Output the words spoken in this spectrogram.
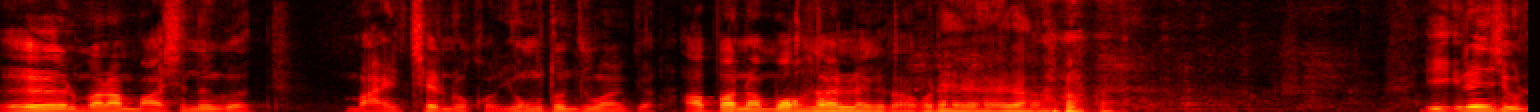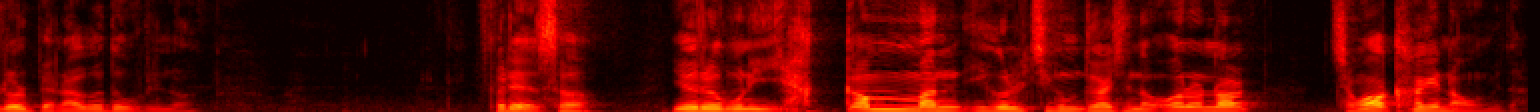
얼마나 맛있는 것 많이 채놓고 용돈 주고 하니까 아빠 나 목사 하려고 그래 이런 식으로 늘 변하거든 우리는. 그래서 여러분이 약간만 이걸 지금 들어가신다면 어느 날 정확하게 나옵니다.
